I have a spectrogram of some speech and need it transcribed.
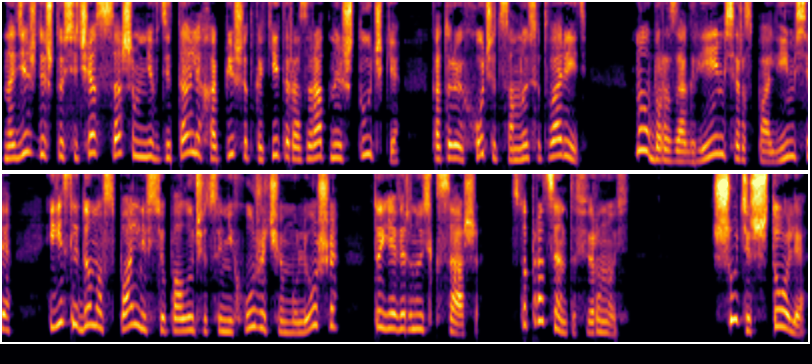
в надежде, что сейчас Саша мне в деталях опишет какие-то развратные штучки, которые хочет со мной сотворить. Мы оба разогреемся, распалимся, если дома в спальне все получится не хуже, чем у Леши, то я вернусь к Саше. Сто процентов вернусь. «Шутишь, что ли?»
